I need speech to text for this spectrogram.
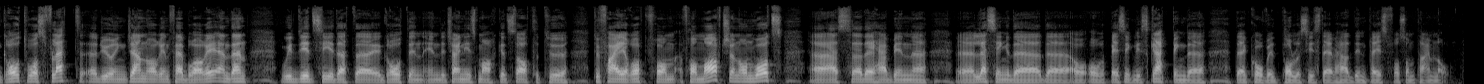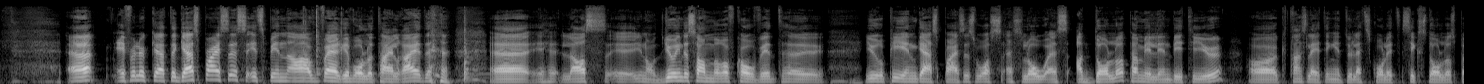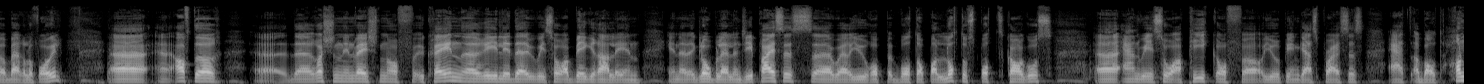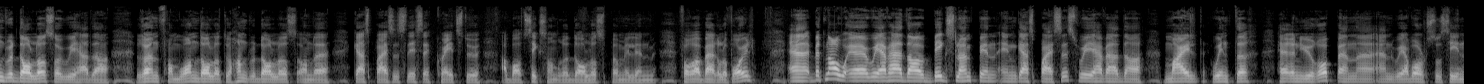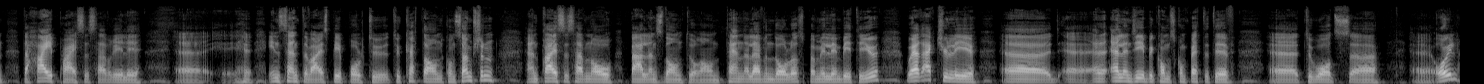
growth was flat during January and February, and then we did see that growth in the Chinese market started to fire up from March and onwards, as they have been lessening the or basically scrapping the COVID policies they've had in place for some time now. If you look at the gas prices, it's been a very volatile ride. Uh, last, uh, you know, during the summer of COVID, uh, European gas prices was as low as $1 per million BTU, translating into, let's call it $6 per barrel of oil. After the Russian invasion of Ukraine, really, we saw a big rally in the uh, global LNG prices, uh, where Europe bought up a lot of spot cargoes, uh, and we saw a peak of European gas prices at about $100. So we had a run from $1 to $100 on the gas prices. This equates to about $600 per million for a barrel of oil. But now, we have had a big slump in gas prices. We have had a mild winter here in Europe, uh, and we have also seen the high prices have really uh, incentivized people to cut down consumption, and prices have now balanced down to around $10-$11 per million BTU, where actually uh, LNG becomes competitive towards oil.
